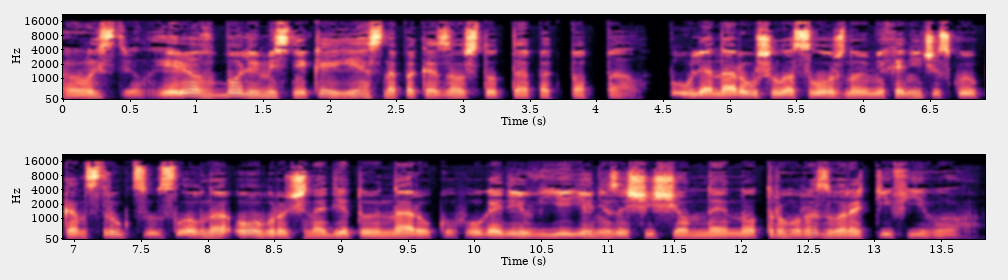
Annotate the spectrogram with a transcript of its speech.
Выстрел и рев боли мясника ясно показал, что тапок попал. Пуля нарушила сложную механическую конструкцию, словно обруч, надетую на руку, угодив в ее незащищенное нутро, разворотив его.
